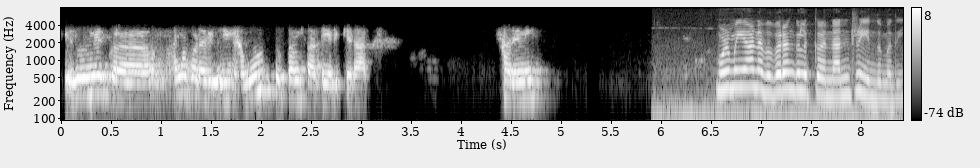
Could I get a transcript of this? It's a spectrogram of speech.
எதுவுமே வழங்கப்படவில்லை எனவும் குற்றம் சாட்டியிருக்கிறார். ஹரிணி. முழுமையான விவரங்களுக்கு நன்றி இந்துமதி.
